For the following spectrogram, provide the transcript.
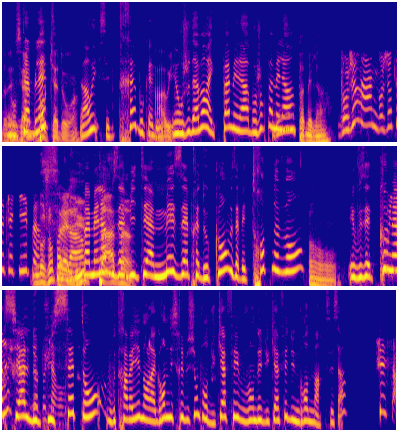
Sympa. Une C'est un beau tablette. cadeau. hein. Ah oui, c'est un très beau cadeau. Ah oui. Et on joue d'abord avec Pamela. Bonjour Pamela. Pamela. Bonjour Anne, bonjour toute l'équipe. Bonjour Salut. Pamela. Pamela, vous habitez à Mézet, près de Caen. Vous avez 39 ans Oh. et vous êtes commercial bientôt depuis 40. 7 ans. Vous travaillez dans la grande distribution pour du café. Vous vendez du café d'une grande marque, c'est ça? C'est ça,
